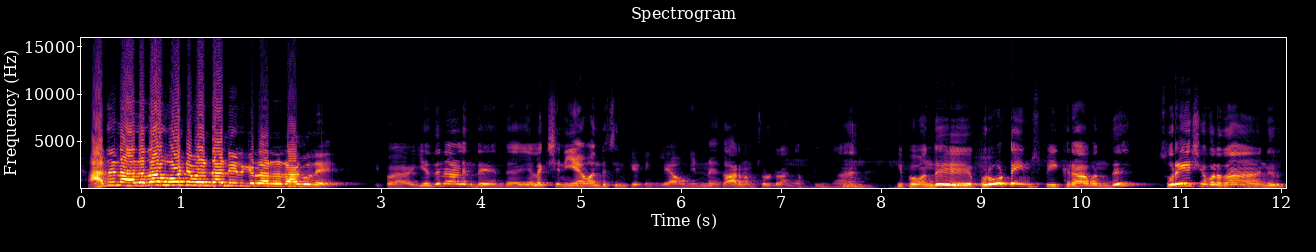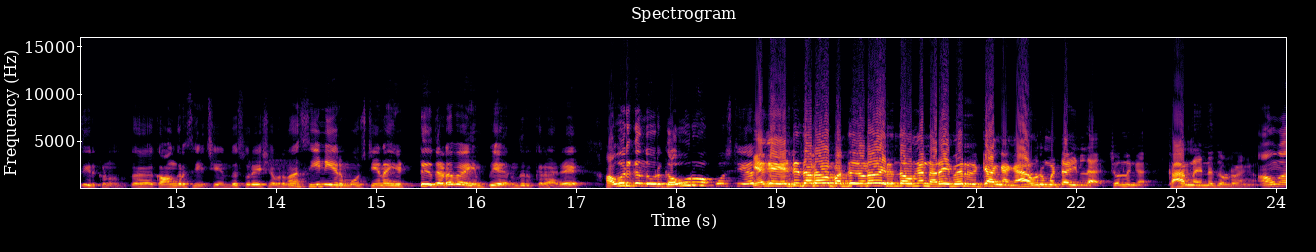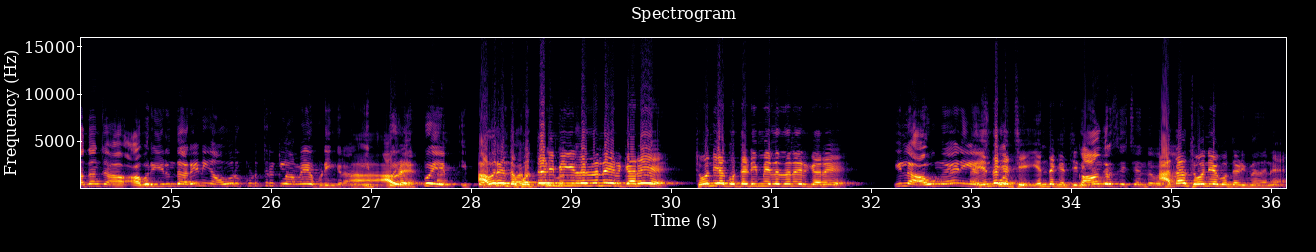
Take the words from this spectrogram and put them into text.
அதனாலதான் ஓட்டு வேண்டாம்னு இருக்கிறாரு ராகுல். இப்ப எதனால இந்த இந்த எலெக்ஷன் ஏன் வந்துச்சுன்னு கேட்டீங்க இல்லையா அவங்க என்ன காரணம் சொல்றாங்க அப்படின்னா இப்ப வந்து ப்ரோ டைம் ஸ்பீக்கரா வந்து சுரேஷ் அவரை தான் நிறுத்தி இருக்கணும் காங்கிரஸை சேர்ந்த சுரேஷ் அவர் தான் சீனியர் மோஸ்ட் ஏன்னா எட்டு தடவை எம்பியா இருந்திருக்கிறாரு. அவருக்கு அந்த ஒரு கௌரவ போஸ்ட் எங்க எட்டு தடவை பத்து தடவை இருந்தவங்க நிறைய பேர் இருக்காங்கங்க. அவரு மட்டும் இல்ல. சொல்லுங்க. காரணம் என்ன சொல்றாங்க? அவங்க அதான் அவர் இருந்தாரே நீங்க அவருக்கு கொடுத்துருக்கலாமே அப்படிங்கிறாங்க. அவரு- இப்ப அவர் இந்த கொத்தடிமையில தானே இருக்காரு? சோனியா கொத்தடிமையில தானே இருக்காரு? இல்ல அவங்க நீங்க எந்த கட்சி? எந்த கட்சி? காங்கிரஸை சேர்ந்தவர் அதான் சோனியா கொத்தடிமை தானே?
